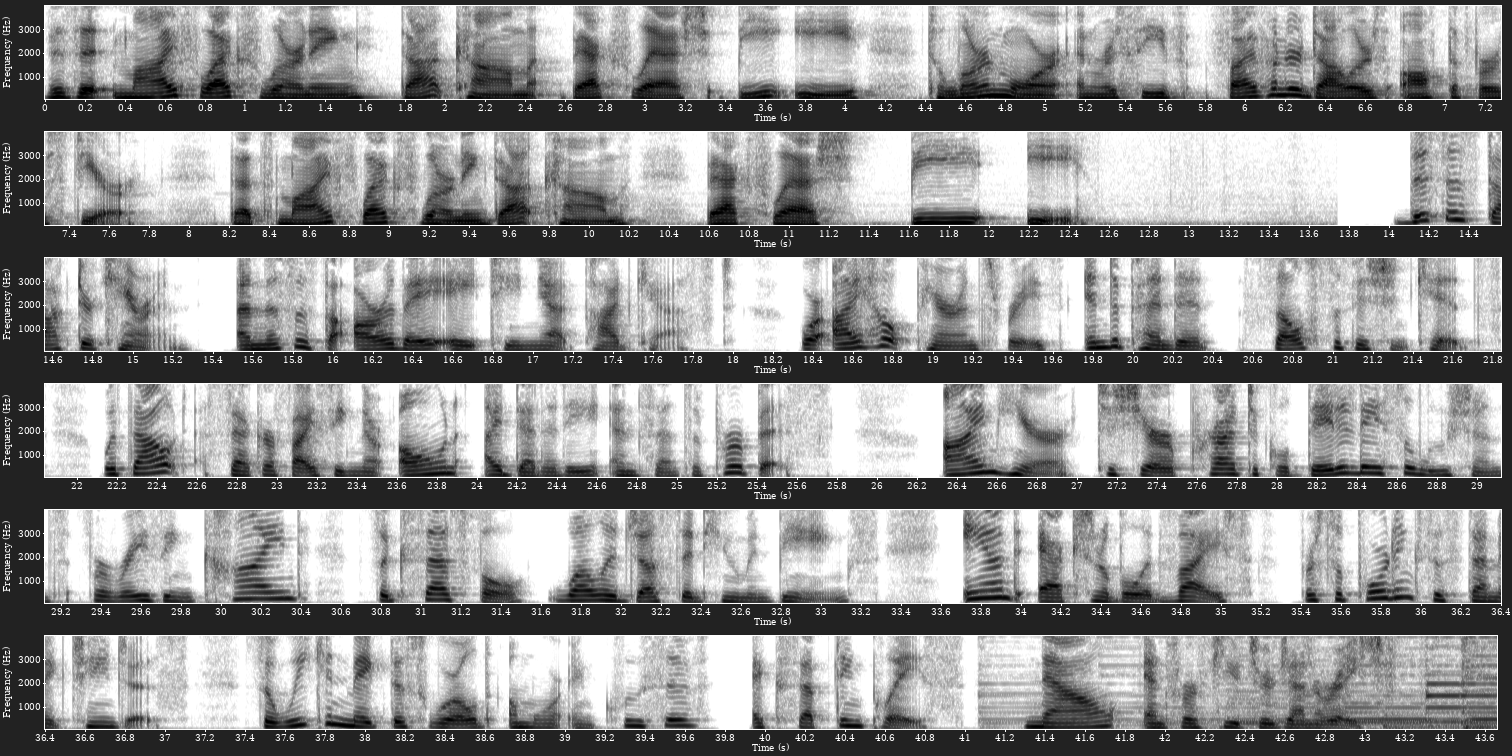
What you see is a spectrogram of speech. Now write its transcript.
Visit myflexlearning.com backslash BE to learn more and receive $500 off the first year. That's myflexlearning.com backslash BE. This is Dr. Karen, and this is the Are They 18 Yet podcast, where I help parents raise independent, self sufficient kids without sacrificing their own identity and sense of purpose. I'm here to share practical day to day solutions for raising kind, successful, well adjusted human beings and actionable advice for supporting systemic changes so we can make this world a more inclusive, accepting place now and for future generations.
